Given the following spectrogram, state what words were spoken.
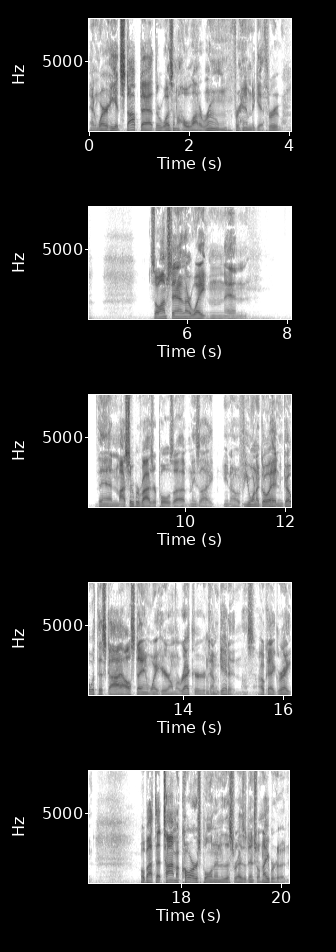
And where he had stopped at, there wasn't a whole lot of room for him to get through. So I'm standing there waiting and then my supervisor pulls up and he's like, you know, if you want to go ahead and go with this guy, I'll stay and wait here on the wrecker. Come mm-hmm. get it. And I was, okay, great. Well, about that time, a car's pulling into this residential neighborhood.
